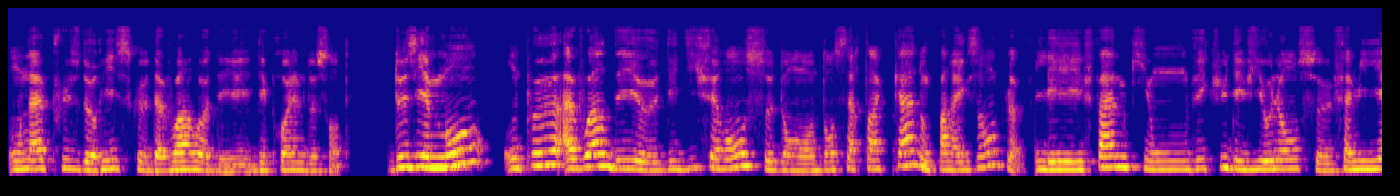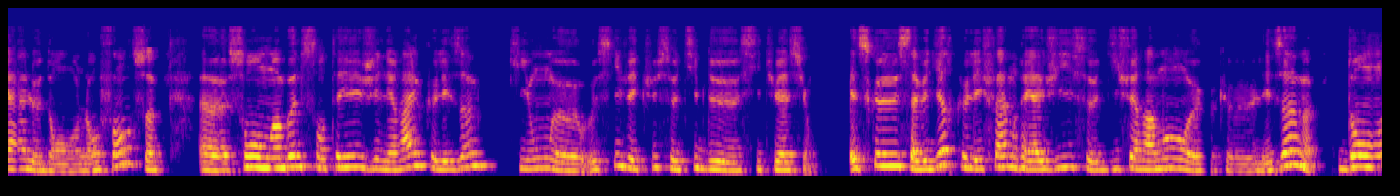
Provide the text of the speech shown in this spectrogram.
on a plus de risques d'avoir euh, des, problèmes de santé. Deuxièmement, on peut avoir des, différences dans, dans, certains cas. Donc, par exemple, les femmes qui ont vécu des violences familiales dans l'enfance euh, sont en moins bonne santé générale que les hommes qui ont aussi vécu ce type de situation. Est-ce que ça veut dire que les femmes réagissent différemment euh, que les hommes? Dans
